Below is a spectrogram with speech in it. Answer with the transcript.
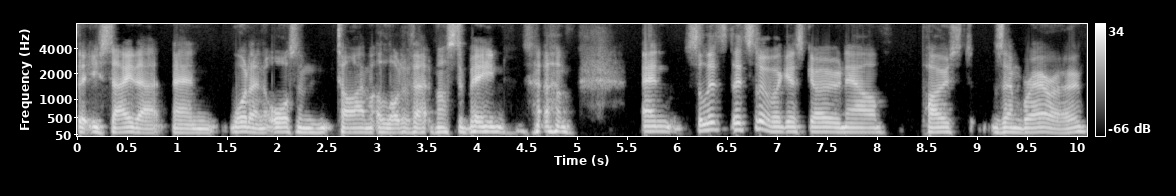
that you say that. And what an awesome time a lot of that must have been. um, and so let's let's sort of I guess go now post Zambrero.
